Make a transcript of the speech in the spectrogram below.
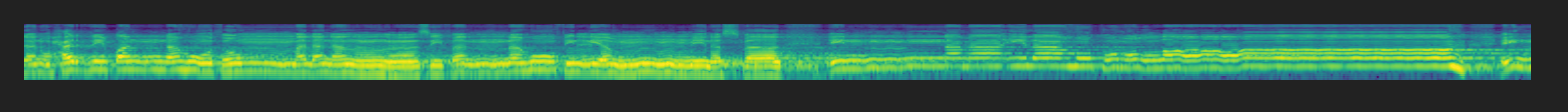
لنحرقنه ثم لننسفنه في اليم نسفا. إنما إلهكم الله. إنما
